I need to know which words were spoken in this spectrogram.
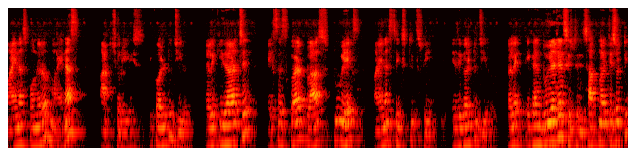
minus পনেরো মাইনাস আটচল্লিশ ইকুয়াল টু জিরো তাহলে কী দাঁড়াচ্ছে? X square plus two x minus sixty three is equal to zero তাহলে এখানে দুই আছে সিক্সটি থ্রি সাত নয়, তেষট্টি।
